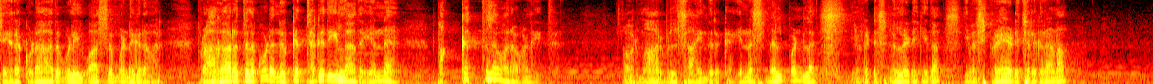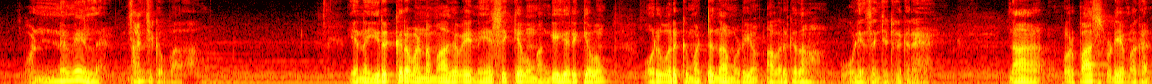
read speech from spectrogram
சேரக்கூடாத ஒளியில் வாசம் பண்ணுகிறவர். பிராகாரத்தில் கூட நிற்க தகுதி இல்லாத என்ன? பக்கத்தில் வரவழைத்து அவர் மார்பில் சாய்ந்திருக்க. என்ன ஸ்மெல் பண்ணல? இவங்கிட்ட ஸ்மெல் அடிக்குதா? இவன் ஸ்ப்ரே அடிச்சிருக்கிறானா? ஒன்றுமே இல்லை. சாஞ்சிக்கப்பா என்னை இருக்கிற வண்ணமாகவே நேசிக்கவும் அங்கீகரிக்கவும் ஒருவருக்கு மட்டும்தான் முடியும். அவருக்கு தான் ஊழியம் செஞ்சிட்ருக்கிறேன் நான் ஒரு பாஸ்டருடைய மகன்.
